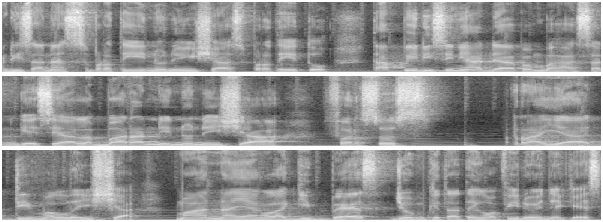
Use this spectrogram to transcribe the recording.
di sana seperti Indonesia seperti itu. Tapi di sini ada pembahasan guys ya, lebaran di Indonesia versus raya di Malaysia. Mana yang lagi best? Jom kita tengok videonya guys.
